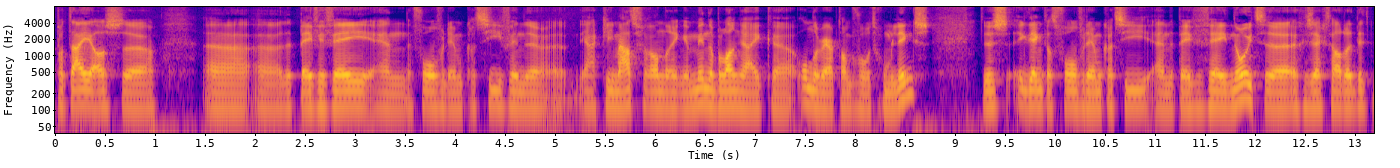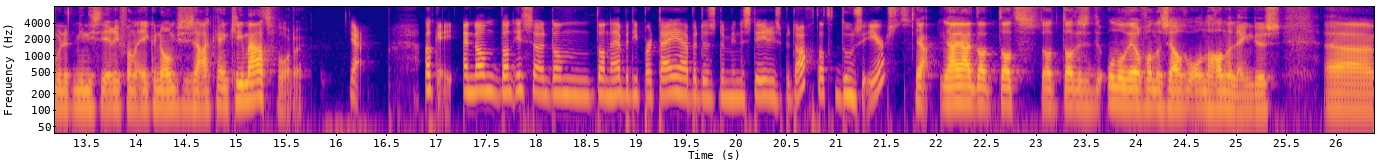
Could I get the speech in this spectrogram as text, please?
partijen als de PVV en Forum voor Democratie vinden ja, klimaatverandering een minder belangrijk onderwerp dan bijvoorbeeld GroenLinks. Dus ik denk dat Forum voor Democratie en de PVV nooit gezegd hadden... dit moet het ministerie van Economische Zaken en Klimaat worden. Oké. En dan, dan, is dan, dan hebben die partijen hebben dus de ministeries bedacht. Dat doen ze eerst? Ja, nou ja, dat, dat, dat, dat is onderdeel van dezelfde onderhandeling. Dus uh,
